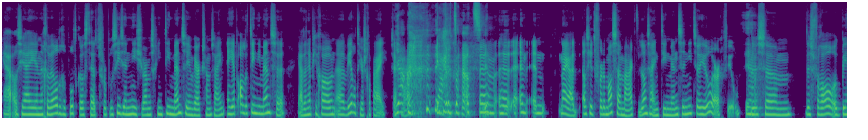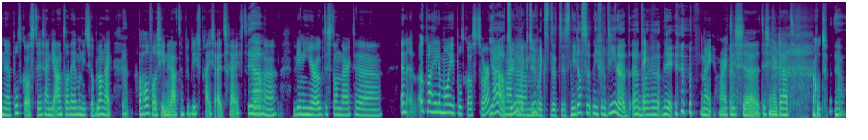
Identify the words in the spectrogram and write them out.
Ja, als jij een geweldige podcast hebt voor precies een niche waar misschien tien mensen in werkzaam zijn en je hebt alle tien die mensen, ja, dan heb je gewoon uh, wereldheerschappij, zeg ja, maar. ja, inderdaad. Um, uh, en, en nou ja, als je het voor de massa maakt, dan zijn tien mensen niet zo heel erg veel. Ja. Dus um, dus vooral ook binnen podcasten zijn die aantallen helemaal niet zo belangrijk. Ja. Behalve als je inderdaad een publieksprijs uitschrijft. Ja. Dan uh, winnen hier ook de standaard. Uh, en ook wel hele mooie podcasts hoor. Ja, maar, tuurlijk, um, tuurlijk. Het is niet dat ze het niet verdienen. Uh, nee. Daar, nee. nee, maar het, is, het is inderdaad. Maar goed. Ja.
